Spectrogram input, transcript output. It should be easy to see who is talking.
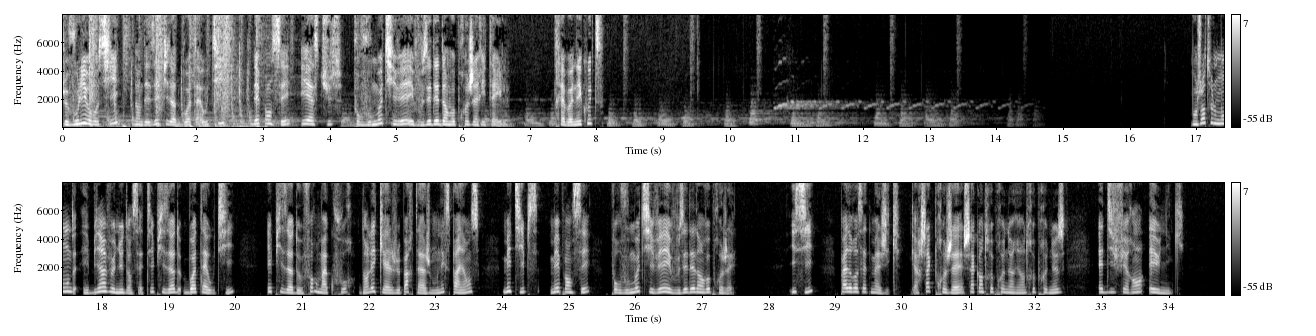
Speaker 1: Je vous livre aussi, dans des épisodes boîte à outils, des pensées et astuces pour vous motiver et vous aider dans vos projets retail. Très bonne écoute Bonjour tout le monde et bienvenue dans cet épisode boîte à outils, épisode au format court dans lequel je partage mon expérience, mes tips, mes pensées pour vous motiver et vous aider dans vos projets. Ici, pas de recette magique, car chaque projet, chaque entrepreneur et entrepreneuse est différent et unique.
